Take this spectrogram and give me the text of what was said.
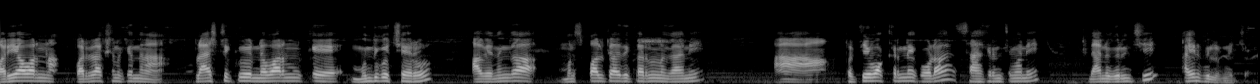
పర్యావరణ పరిరక్షణ కిందన ప్లాస్టిక్ నివారణకి ముందుకొచ్చారు. ఆ విధంగా మున్సిపాలిటీ అధికారులను కానీ ప్రతి ఒక్కరిని కూడా సహకరించమని దాని గురించి ఆయన పిలుపునిచ్చారు.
